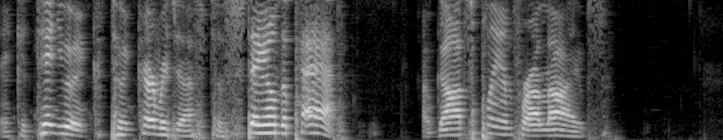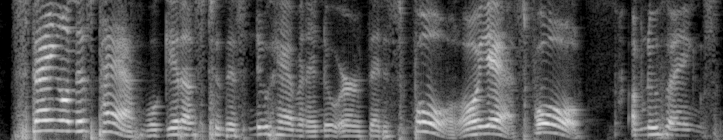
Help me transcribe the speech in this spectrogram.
and continue to encourage us to stay on the path of God's plan for our lives. Staying on this path will get us to this new heaven and new earth that is full, oh yes, full of new things.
